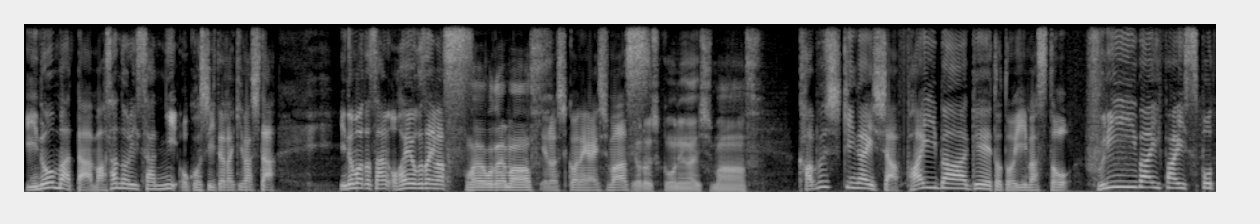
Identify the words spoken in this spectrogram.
猪俣正則さんにお越しいただきました。猪俣さんおはようございます。おはようございます。よろしくお願いします。よろしくお願いします株式会社ファイバーゲートと言いますとフリー Wi-Fi スポッ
